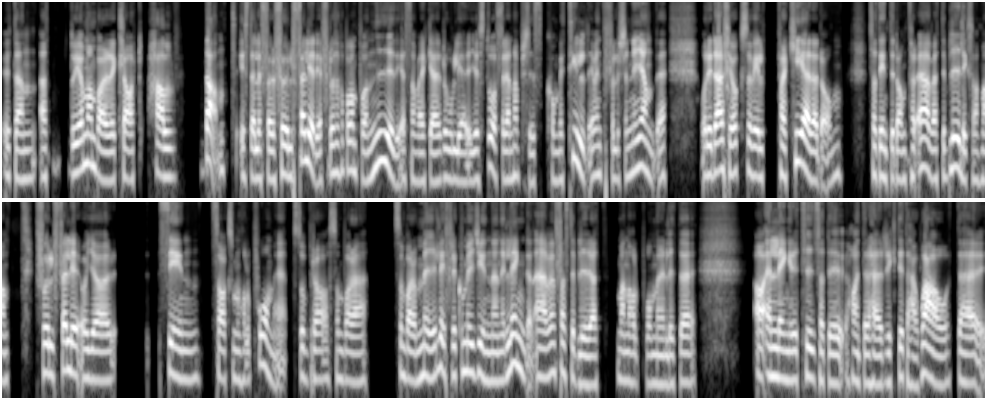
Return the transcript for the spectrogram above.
utan att då gör man bara det klart halv halvdant istället för att fullfölja det för då hoppar man på en ny idé som verkar roligare just då för den har precis kommit till. Jag vet inte om du känner igen det. Och det är därför jag också vill parkera dem så att inte de tar över, att det blir liksom att man fullföljer och gör sin sak som man håller på med så bra som bara, som bara möjligt. För det kommer gynna en i längden, även fast det blir att man har hållit på med den lite ja, en längre tid så att det har inte det här riktigt det här wow, det här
